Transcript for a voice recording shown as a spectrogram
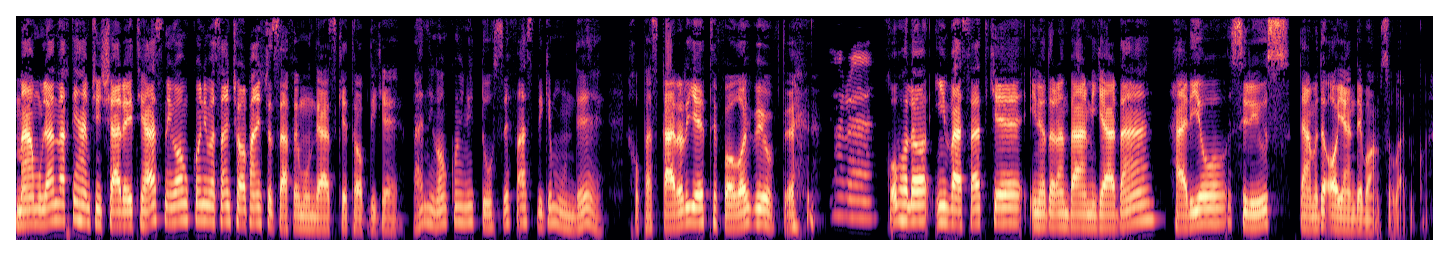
معمولا وقتی همچین شرایطی هست نگاه می‌کنی مثلا چهار پنج تا صفحه مونده از کتاب دیگه. بعد نگاه می‌کنی دو سه فصل دیگه مونده. خب پس قرار یه اتفاقایی بیفته. آره. خب حالا این وسط که اینا دارن برمیگردن هری و سیریوس در مورد آینده با هم صحبت می‌کنن.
